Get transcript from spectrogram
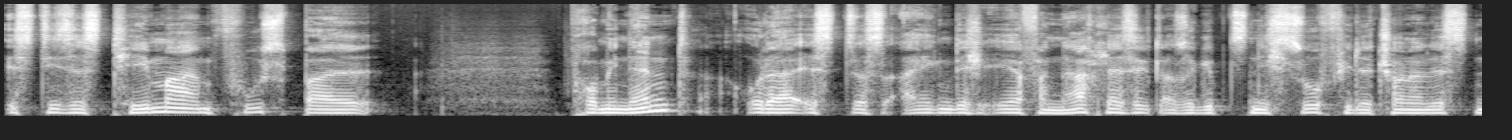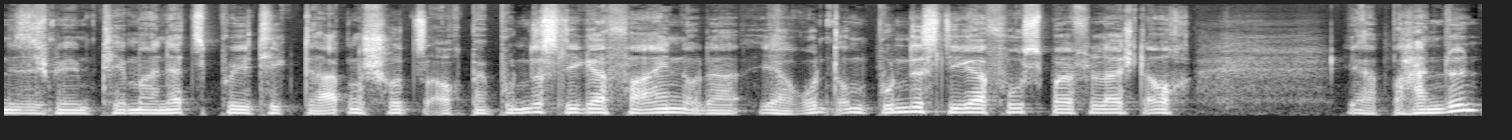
ist dieses Thema im Fußball prominent oder ist das eigentlich eher vernachlässigt? Also gibt es nicht so viele Journalisten, die sich mit dem Thema Netzpolitik, Datenschutz auch bei Bundesliga-Vereinen oder ja rund um Bundesliga-Fußball vielleicht auch ja, behandeln?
